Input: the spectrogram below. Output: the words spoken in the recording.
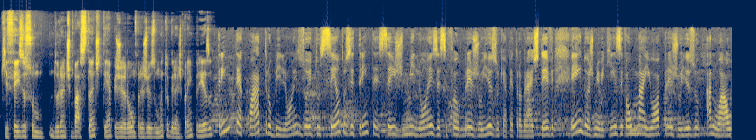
que fez isso durante bastante tempo e gerou um prejuízo muito grande para a empresa. 34 bilhões 836 milhões, esse foi o prejuízo que a Petrobras teve em 2015, foi o maior prejuízo anual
